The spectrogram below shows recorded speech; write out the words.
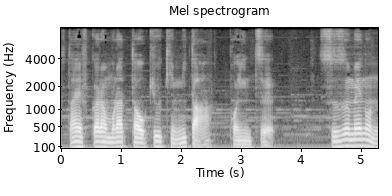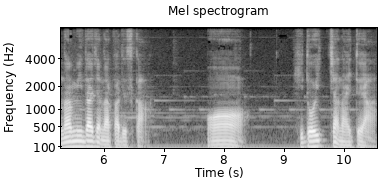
スタイフからもらったお給金見た？ポイント。スズメの涙じゃなかですか？ああ。ひどいっちゃないとや。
